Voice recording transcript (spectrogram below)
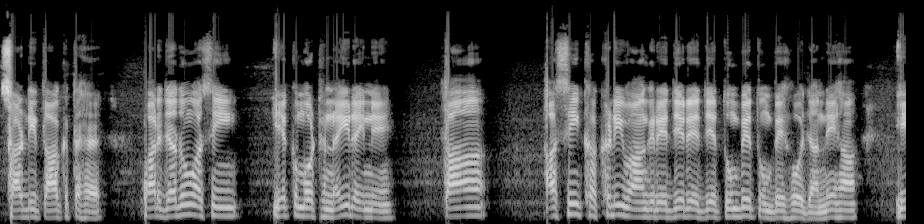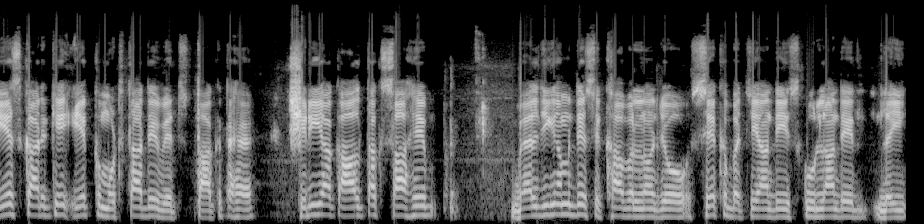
ਸਾਡੀ ਤਾਕਤ ਹੈ। ਪਰ ਜਦੋਂ ਅਸੀਂ ਇੱਕ ਮੁੱਠ ਨਹੀਂ ਰਹਿਨੇ ਤਾਂ ਅਸੀਂ ਖਖੜੀ ਵਾਂਗ ਰੇਜੇ ਰੇਜੇ ਤੁੰਬੇ ਤੁੰਬੇ ਹੋ ਜਾਂਦੇ ਹਾਂ। ਇਸ ਕਰਕੇ ਇੱਕ ਮੁੱਠਤਾ ਦੇ ਵਿੱਚ ਤਾਕਤ ਹੈ। ਸ਼੍ਰੀ ਅਕਾਲ ਤਖਤ ਸਾਹਿਬ ਬੈਲਜੀਅਮ ਦੇ ਸਿੱਖਾਂ ਵੱਲੋਂ ਜੋ ਸਿੱਖ ਬੱਚਿਆਂ ਦੀ ਸਕੂਲਾਂ ਦੇ ਲਈ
